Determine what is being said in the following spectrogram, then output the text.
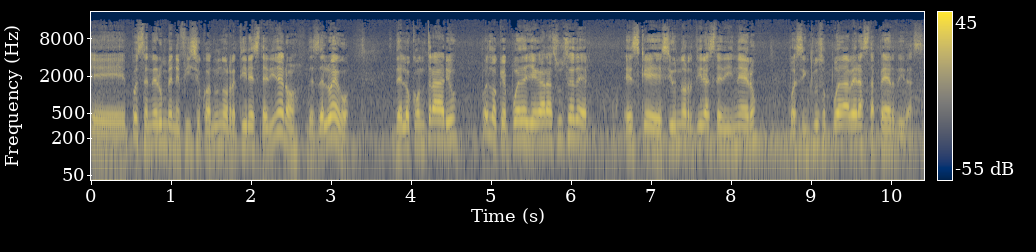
eh, pues tener un beneficio cuando uno retire este dinero, desde luego. De lo contrario, pues lo que puede llegar a suceder es que si uno retira este dinero, pues incluso puede haber hasta pérdidas.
